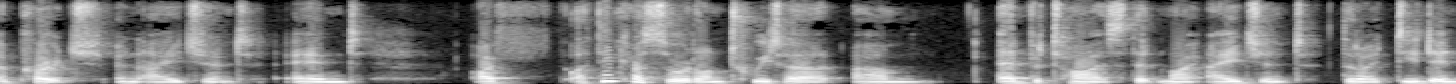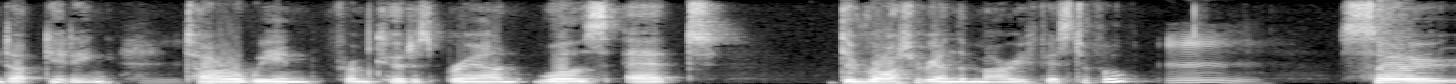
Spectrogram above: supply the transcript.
approach an agent. And I, I think I saw it on Twitter um, advertised that my agent that I did end up getting, Mm. Tara Wynn from Curtis Brown, was at the Write Around the Murray Festival. Mm. So,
